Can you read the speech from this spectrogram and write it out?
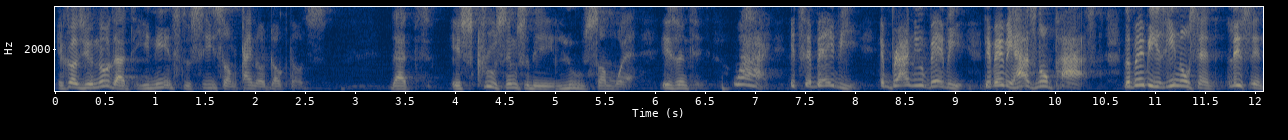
Because you know that he needs to see some kind of doctors. That a screw seems to be loose somewhere. isn't it? Why? It's a baby, a brand new baby. The baby has no past. The baby is innocent. Listen,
